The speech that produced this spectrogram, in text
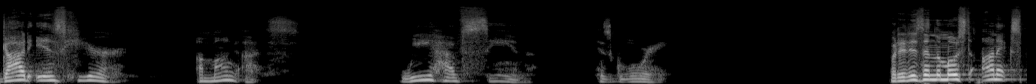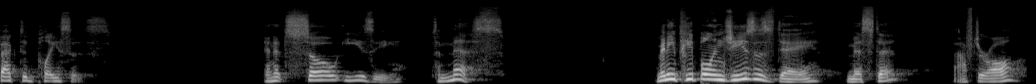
God is here among us. We have seen his glory. But it is in the most unexpected places. And it's so easy to miss. Many people in Jesus' day missed it, after all.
